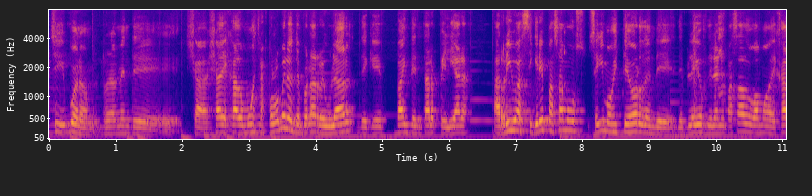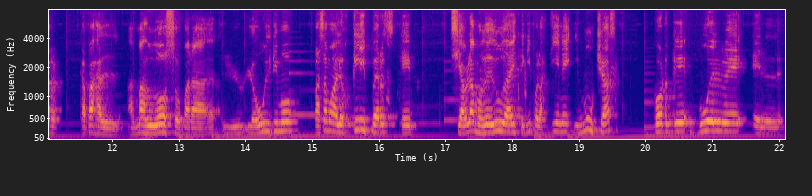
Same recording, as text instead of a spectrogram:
Sí, bueno, realmente ya, ya ha dejado muestras, por lo menos en temporada regular, de que va a intentar pelear arriba. Si querés, pasamos, seguimos este orden de, de playoff del año pasado, vamos a dejar capaz al, al, más dudoso para lo último, Pasamos a los Clippers, que si hablamos de duda, este equipo las tiene y muchas, porque vuelve el,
